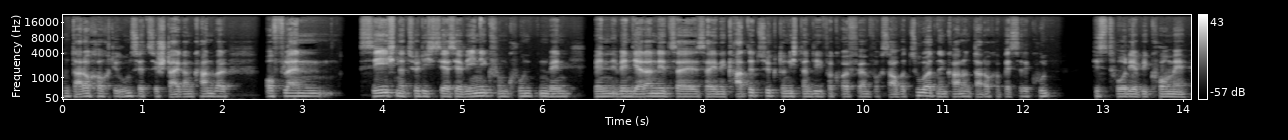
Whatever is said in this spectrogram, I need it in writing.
und dadurch auch die Umsätze steigern kann, weil offline sehe ich natürlich sehr, sehr wenig vom Kunden, wenn, wenn, wenn der dann jetzt seine, Karte zückt und ich dann die Verkäufe einfach sauber zuordnen kann und dadurch eine bessere Kundenhistorie bekomme.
